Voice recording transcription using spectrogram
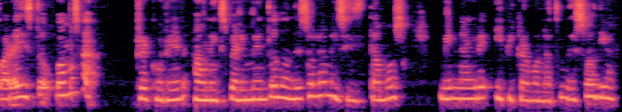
para esto vamos a recorrer a un experimento donde solo necesitamos vinagre y bicarbonato de sodio.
